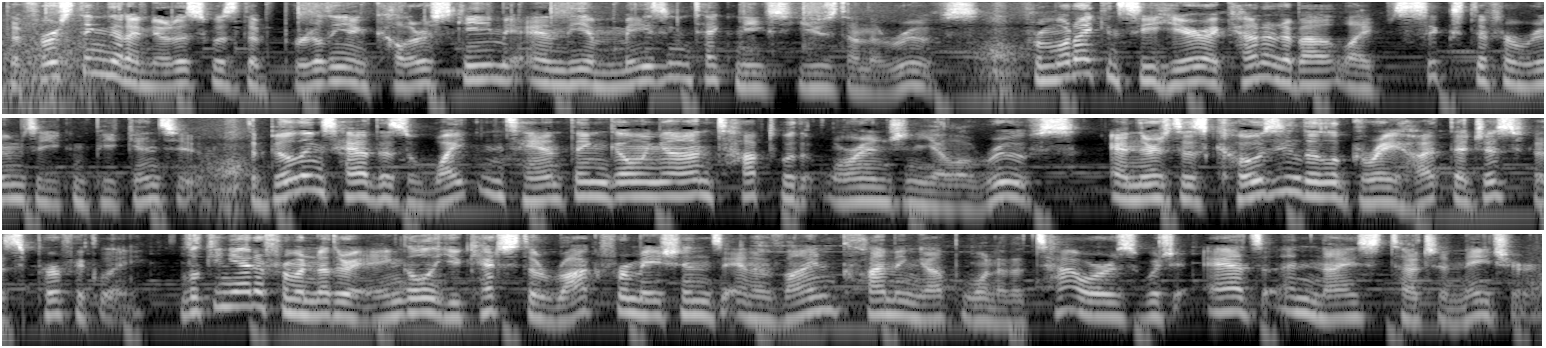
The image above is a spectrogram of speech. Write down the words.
The first thing that I noticed was the brilliant color scheme and the amazing techniques used on the roofs. From what I can see here, I counted about like six different rooms that you can peek into. The buildings have this white and tan thing going on topped with orange and yellow roofs. And there's this cozy little gray hut that just fits perfectly. Looking at it from another angle, you catch the rock formations and a vine climbing up one of the towers, which adds a nice touch of nature.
